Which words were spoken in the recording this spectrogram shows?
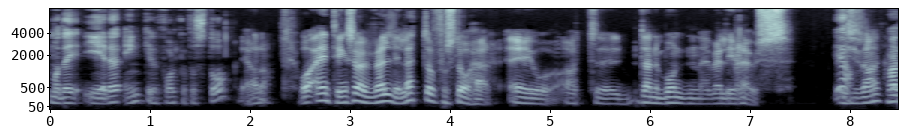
måte Er det enkelt folk å forstå? Ja da. Og en ting som er veldig lett å forstå her, er jo at uh, denne bonden er veldig raus. Ja, Ikke sant? ja,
